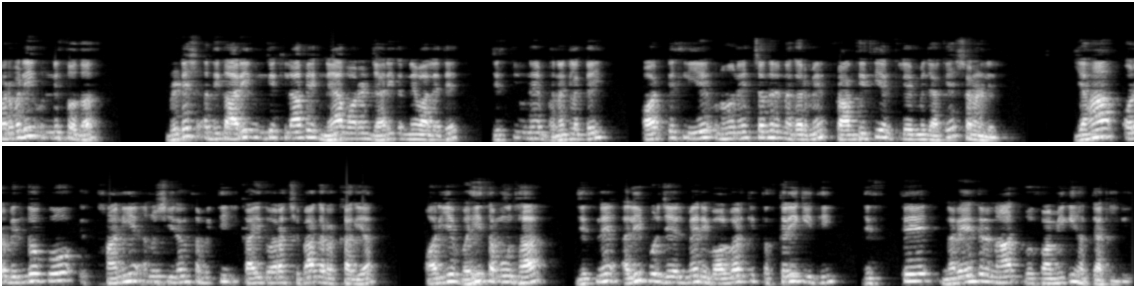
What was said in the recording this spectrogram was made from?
फरवरी 1910 ब्रिटिश अधिकारी उनके खिलाफ एक नया वारंट जारी करने वाले थे, जिसकी उन्हें भनक लग गई और इसलिए उन्होंने चंद्रनगर में फ्रांसीसी एनक्लेव में जाके शरण ले ली। यहाँ औरबिंदो को स्थानीय अनुशीलन समिति इकाई द्वारा छिपा कर रखा गया और ये वही समूह था जिसने अलीपुर जेल में रिवॉल्वर की तस्करी की थी, जिससे नरेंद्र नाथ गोस्वामी की हत्या की गई।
